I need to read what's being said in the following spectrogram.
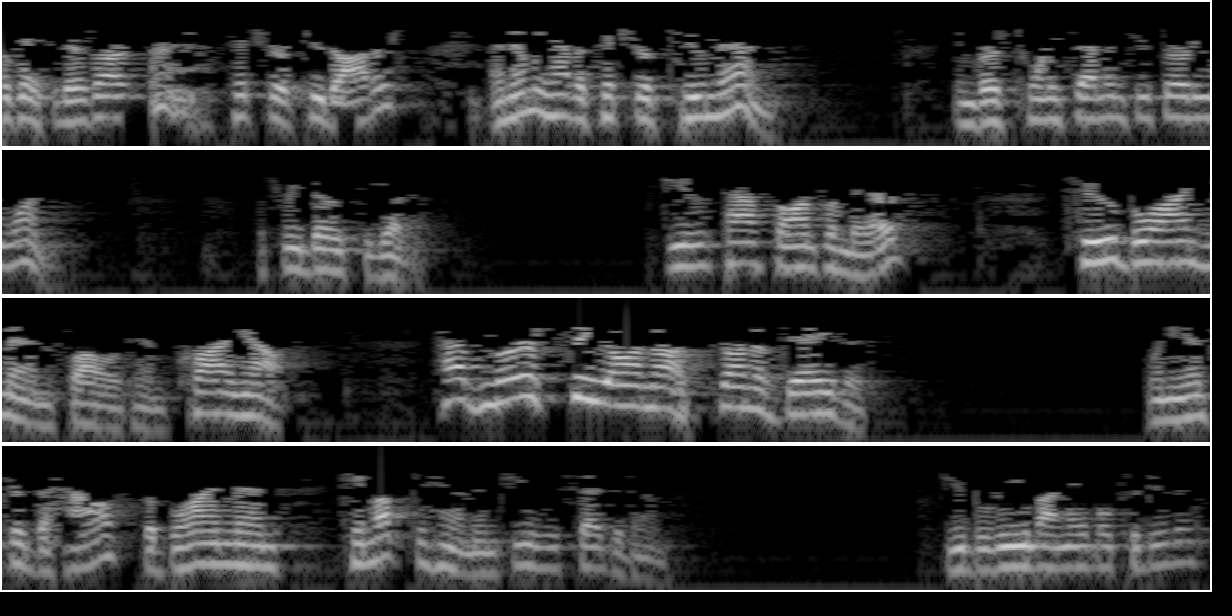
Okay, so there's our picture of two daughters, and then we have a picture of two men in verse 27 through 31. Let's read those together. Jesus passed on from there. Two blind men followed him, crying out, Have mercy on us, son of David. When he entered the house, the blind men came up to him, and Jesus said to them, Do you believe I'm able to do this?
